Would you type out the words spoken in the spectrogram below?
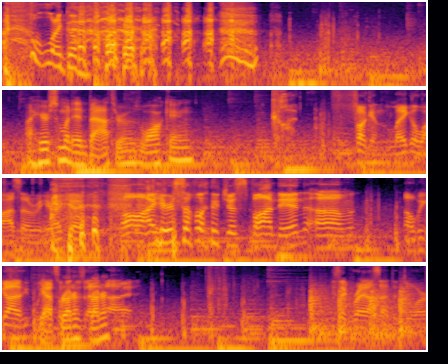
like a butter. I hear someone in bathrooms walking. God, fucking Legolas over here. Okay. oh, I hear someone who just spawned in. Um. Oh, we got. We Yeah, got someone runner, who's at, uh, he's like right outside the door.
